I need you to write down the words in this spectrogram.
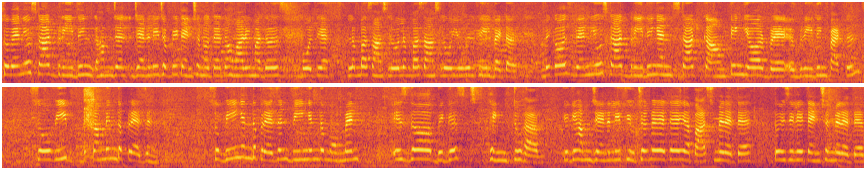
so when you start breathing हम जनरली जब भी टेंशन होता है तो हमारी मदर्स बोलती है, लंबा सांस लो, लंबा सांस लो you will feel better because when you start breathing and start counting your breathing pattern so we come in the present so being in the present, being in the moment is the biggest thing to have. क्योंकि हम जनरली फ्यूचर में रहते हैं या पास्ट में रहते हैं तो इसीलिए टेंशन में रहते हैं।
